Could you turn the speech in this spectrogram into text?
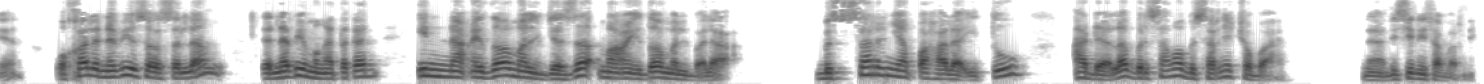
Ya. Wa qala Nabi SAW dan Nabi mengatakan inna 'idzamal jaza' ma'idzamal bala. Besarnya pahala itu adalah bersama besarnya cobaan. Nah, di sini sabar nih.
